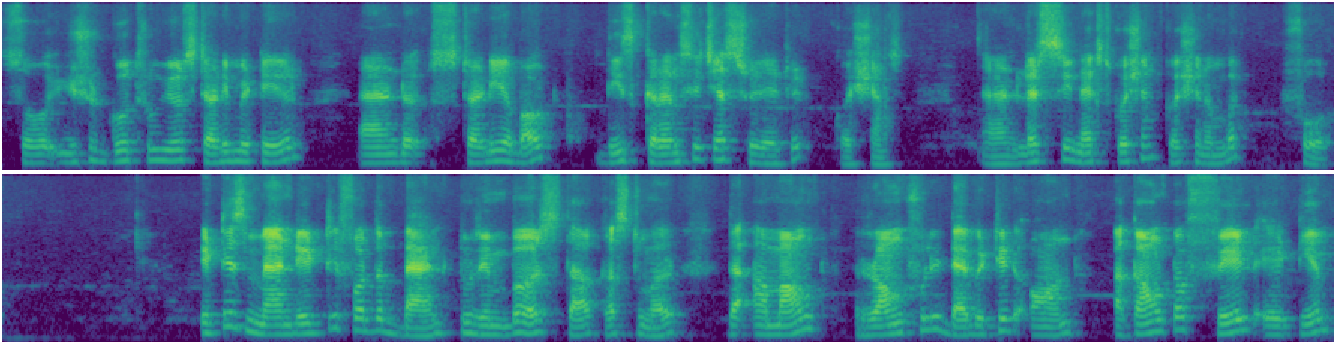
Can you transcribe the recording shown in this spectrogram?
So you should go through your study material and study about these currency chest related questions. And let's see next question question number four. It is mandatory for the bank to reimburse the customer the amount wrongfully debited on account of failed atm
